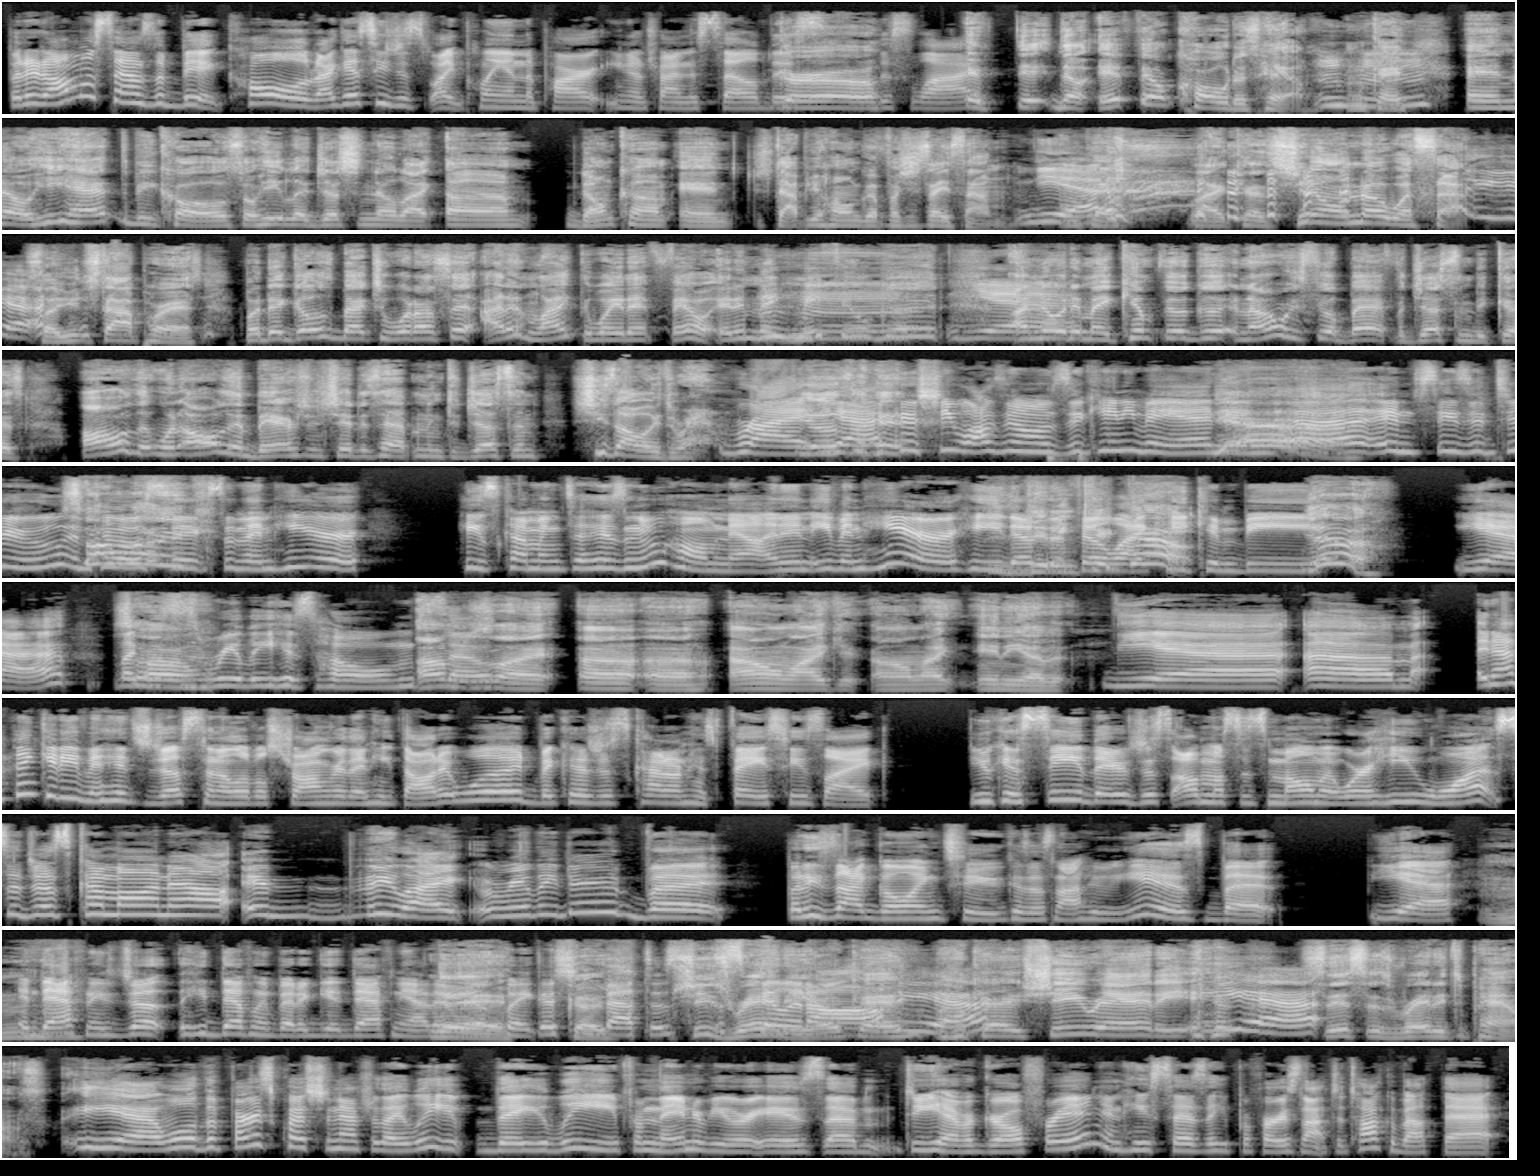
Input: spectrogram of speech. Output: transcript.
But it almost sounds a bit cold. I guess he's just like playing the part, you know, trying to sell this Girl, this lie. It, it, no, it felt cold as hell. Okay. Mhm. And no, he had to be cold, so he let Justin know, like, um, don't come and stop your homegirl before she say something. Yeah. Okay? Like, cause she don't know what's up. yeah. So you stop her ass. But it goes back to what I said. I didn't like the way that felt. It didn't make me feel Mhm. good. Yeah. I know it didn't make him feel good. And I always feel bad for Justin because all the when all the embarrassing shit is happening to Justin, she's always around. Right, You know yeah, because she walked in on Zucchini Man Yeah. in, uh, in season two and So, 206, like- and then here he's coming to his new home now, and then even here he doesn't feel like he can be, Yeah. yeah, like So, this is really his home. I'm so just like, uh uh, I don't like it. I don't like any of it. yeah, um, and I think it even hits Justin a little stronger than he thought it would because just kind of on his face, he's like. You can see there's just almost this moment where he wants to just come on out and be like, "Really, dude?" But but he's not going to because that's not who he is. But yeah, Mhm. and Daphne's just he definitely better get Daphne out of there real quick because she's about to she's spill ready. it all. Okay. Yeah. Okay. She ready. Yeah. Sis is ready to pounce. Yeah. Well, the first question after they leave, they leave from the interviewer is, um, "Do you have a girlfriend?" And he says that he prefers not to talk about that.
